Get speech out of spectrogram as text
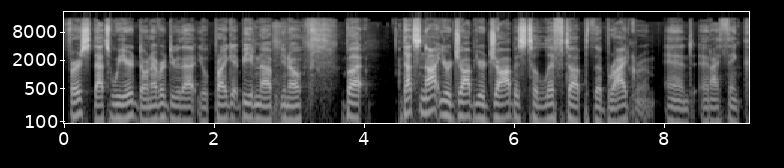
first, that's weird. Don't ever do that. You'll probably get beaten up, you know. But that's not your job. Your job is to lift up the bridegroom. And and I think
